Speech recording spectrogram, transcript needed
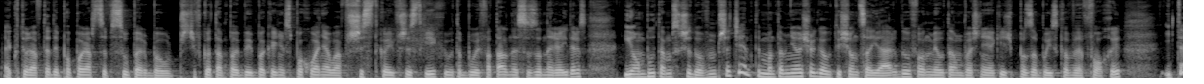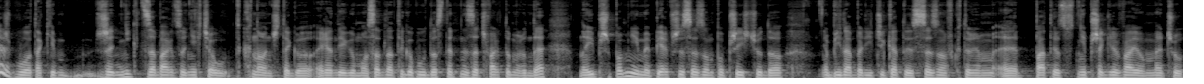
e, która wtedy po porażce w Super Bowl przeciwko Tampa Bay Buccaneers pochłaniała wszystko i wszystkich. To były fatalne sezony Raiders i on był tam skrzydłowym przeciętym. On tam nie osiągał tysiąca yardów, on miał tam właśnie jakieś pozaboiskowe fochy i też było takie, że nikt za bardzo nie chciał tknąć tego Randy'ego Mossa, dlatego był dostępny za czwartą rundę. No i przypomnijmy, pierwszy sezon po przyjściu do Billa Belichicka to jest sezon, w którym Patriots nie przegrywają meczu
